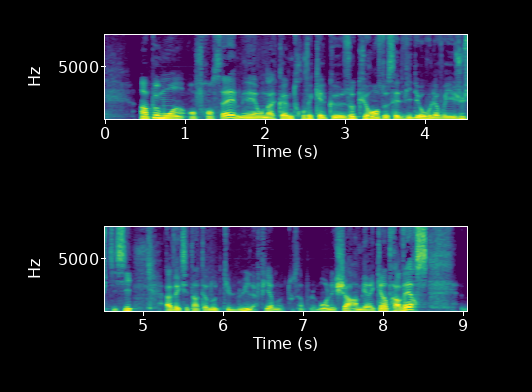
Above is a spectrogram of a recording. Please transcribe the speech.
un peu moins en français, mais on a quand même trouvé quelques occurrences de cette vidéo. Vous la voyez juste ici avec cet internaute qui, lui, l'affirme tout simplement. Les chars américains traversent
